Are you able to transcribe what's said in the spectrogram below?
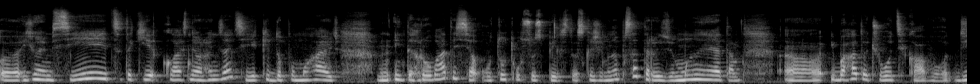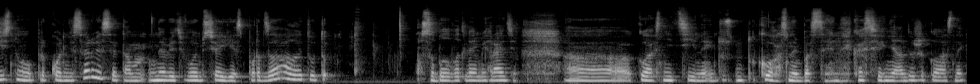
UMCA, це такі класні організації, які допомагають інтегруватися отут у суспільство. Скажімо, написати резюме там е, і багато чого цікавого. Дійсно прикольні сервіси. Там навіть в UMCA є спортзали тут. Особливо для іммігрантів е, класні ціни, класний басейн, якась фігня, дуже класний.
